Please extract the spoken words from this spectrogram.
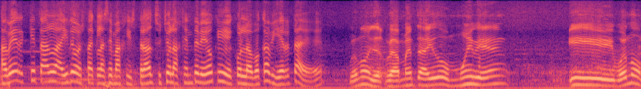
A ver, ¿qué tal ha ido esta clase magistral? Chucho, la gente veo que con la boca abierta, ¿eh? Bueno, realmente ha ido muy bien y bueno,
